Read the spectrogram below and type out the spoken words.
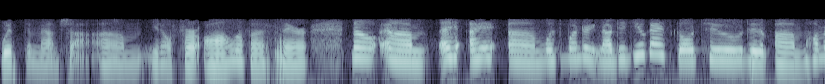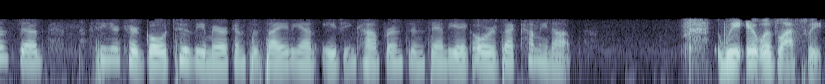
with dementia. Um, you know, for all of us there. Now, um, I, I um, was wondering. Now, did you guys go to did um, Home Instead Senior Care go to the American Society on Aging conference in San Diego, or is that coming up? We it was last week.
